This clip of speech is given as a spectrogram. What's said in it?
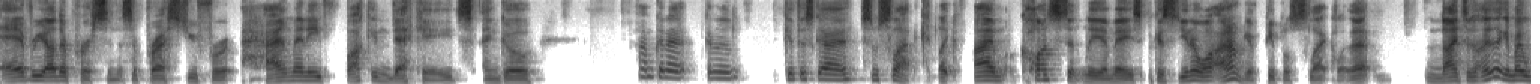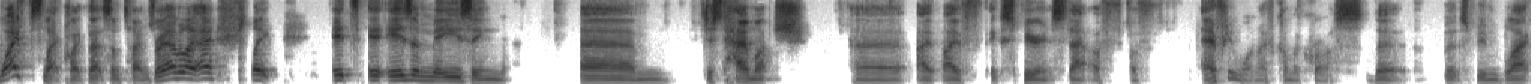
every other person that's oppressed you for how many fucking decades and go, I'm gonna gonna give this guy some slack. Like I'm constantly amazed because you know what? I don't give people slack like that. Nine times I think my wife slack like that sometimes, right? I'm like, I like it's it is amazing um just how much uh I, I've experienced that of of everyone I've come across that that's been black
